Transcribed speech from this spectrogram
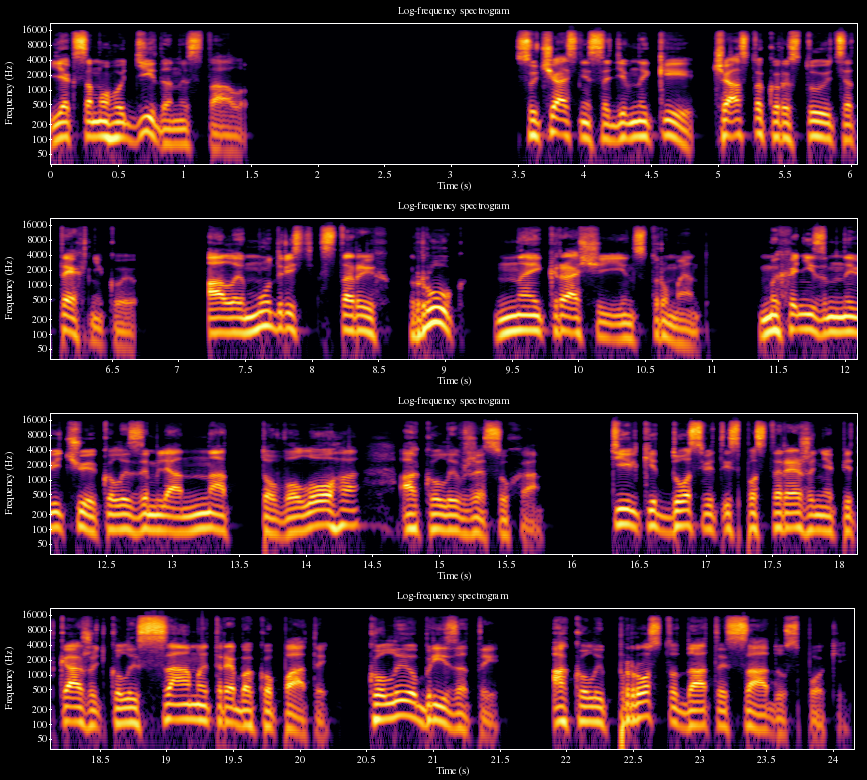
як самого діда не стало. Сучасні садівники часто користуються технікою, але мудрість старих рук найкращий інструмент. Механізм не відчує, коли земля надто волога, а коли вже суха. Тільки досвід і спостереження підкажуть, коли саме треба копати, коли обрізати, а коли просто дати саду спокій.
